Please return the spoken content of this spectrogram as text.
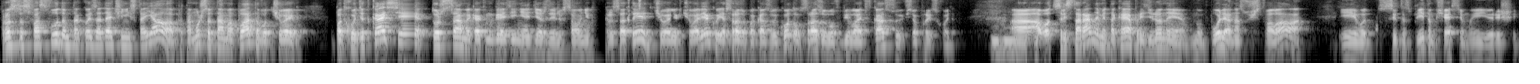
Просто с фастфудом такой задачи не стояло, потому что там оплата, вот человек подходит к кассе, то же самое, как в магазине одежды или в салоне красоты, человек человеку, я сразу показываю код, он сразу его вбивает в кассу, и все происходит. Uh-huh. А, а вот с ресторанами такая определенная, ну, боль, она существовала, и вот с сплитом, к счастью, мы ее решили.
